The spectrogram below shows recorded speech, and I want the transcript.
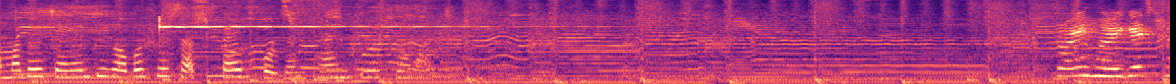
আমাদের চ্যানেলটিকে অবশ্যই সাবস্ক্রাইব করবেন। Thank you so much drawing হয়ে গেছে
